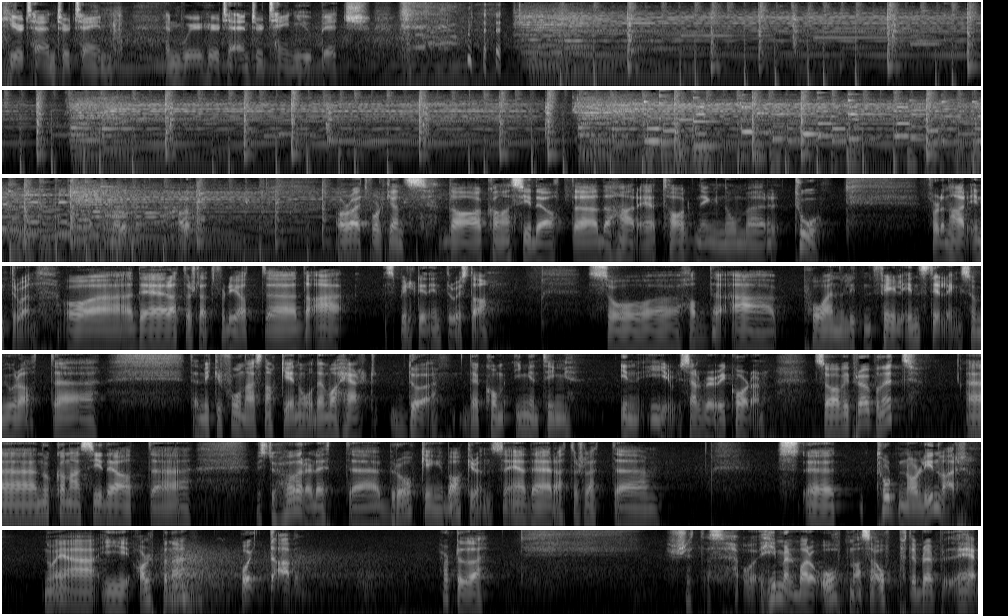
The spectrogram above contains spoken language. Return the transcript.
here to entertain. And we're here to entertain you, bitch. All right, folkens. Da kan jeg si det at uh, det her er tagning nummer to for denne introen. Og uh, det er rett og slett fordi at uh, da jeg spilte inn intro i stad, så hadde jeg på en liten feil innstilling som gjorde at den mikrofonen jeg snakker i nå, den var helt død. Det kom ingenting inn i selve recorderen. Så vi prøver på nytt. nå kan jeg si det at hvis du hører litt eh, bråking i bakgrunnen, så er det rett og slett eh, eh, torden og lynvær. Nå er jeg i Alpene. Oi, dæven! Hørte du det? Shit, altså. Himmelen bare åpna seg opp. Det ble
